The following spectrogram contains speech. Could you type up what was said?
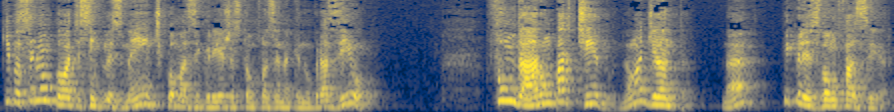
que você não pode simplesmente, como as igrejas estão fazendo aqui no Brasil, fundar um partido. Não adianta, né? O que, que eles vão fazer?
